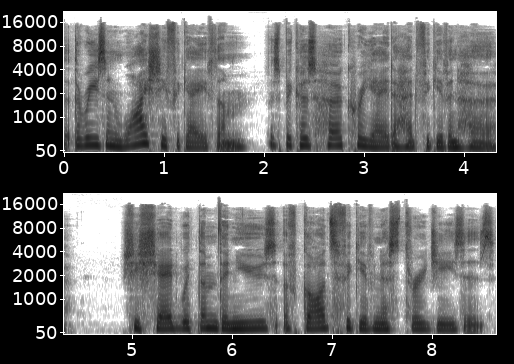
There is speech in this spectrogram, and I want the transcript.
that the reason why she forgave them was because her Creator had forgiven her. She shared with them the news of God's forgiveness through Jesus,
